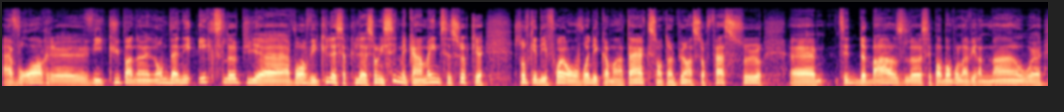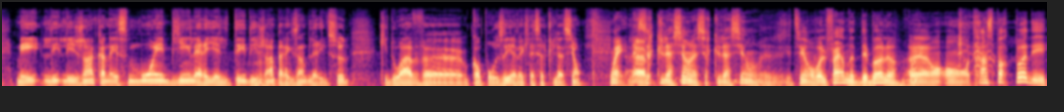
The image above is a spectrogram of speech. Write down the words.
avoir euh, vécu pendant un nombre d'années X, là, puis euh, avoir vécu la circulation ici, mais quand même, c'est sûr que je trouve que des fois, on voit des commentaires qui sont un peu en surface sur, euh, de base, là, c'est pas bon pour l'environnement, ou, mais les, les gens connaissent moins bien la réalité des gens, par exemple, de la Rive-Sud, qui doivent composer avec la circulation. Oui, la circulation, la circulation. on va le faire, notre débat. Là. On, on transporte pas des,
